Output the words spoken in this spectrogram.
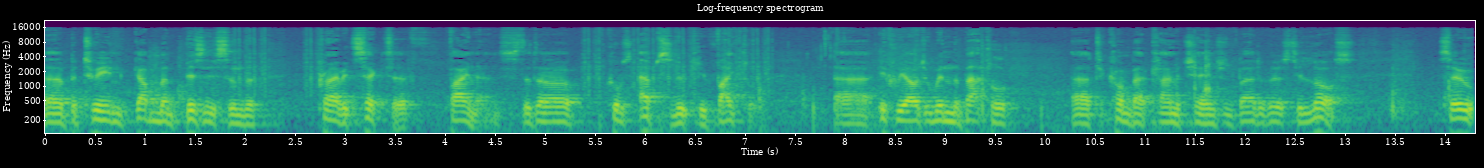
uh, between government, business, and the private sector finance that are, of course, absolutely vital uh, if we are to win the battle uh, to combat climate change and biodiversity loss. So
